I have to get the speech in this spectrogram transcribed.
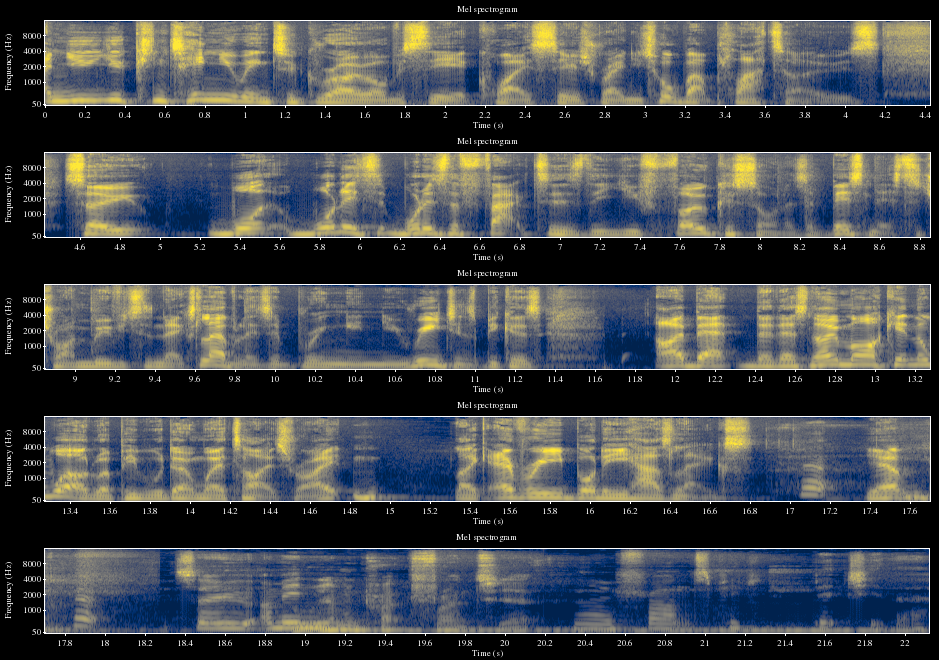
and you you continuing to grow obviously at quite a serious rate. And you talk about plateaus. So what what is what is the factors that you focus on as a business to try and move you to the next level? Is it bringing in new regions? Because I bet that there's no market in the world where people don't wear tights, right? Like everybody has legs. Yeah. Yep. yeah. So, I mean. We haven't cracked France yet. no, France, people bitchy there.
